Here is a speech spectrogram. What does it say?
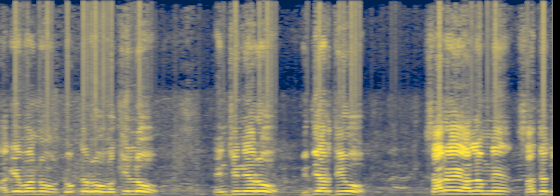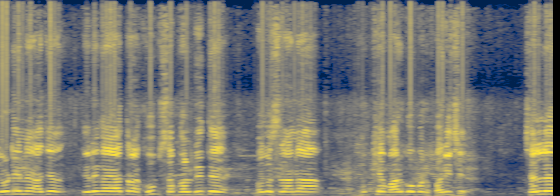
આગેવાનો, ડૉક્ટરો, વકીલો, એન્જિનિયરો, વિદ્યાર્થીઓ સારા આલમને સાથે જોડીને આજે તિરંગા યાત્રા ખૂબ સફળ રીતે બગસરાના મુખ્ય માર્ગો પર ફરી છે. છેલ્લે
